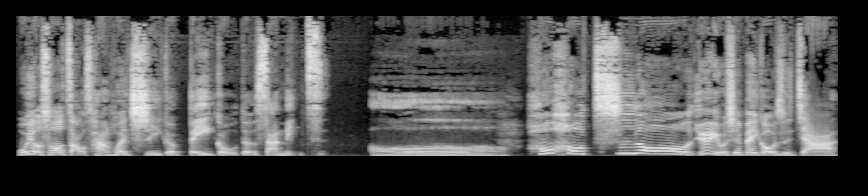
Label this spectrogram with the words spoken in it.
我有时候早餐会吃一个 bagel 的三明治，哦，好好吃哦，因为有些 bagel 是加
